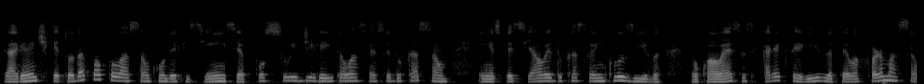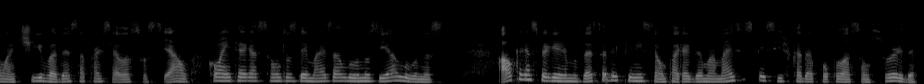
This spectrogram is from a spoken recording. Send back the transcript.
garante que toda a população com deficiência possui direito ao acesso à educação, em especial à educação inclusiva, no qual essa se caracteriza pela formação ativa dessa parcela social com a interação dos demais alunos e alunas. Ao transferirmos essa definição para a gama mais específica da população surda,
